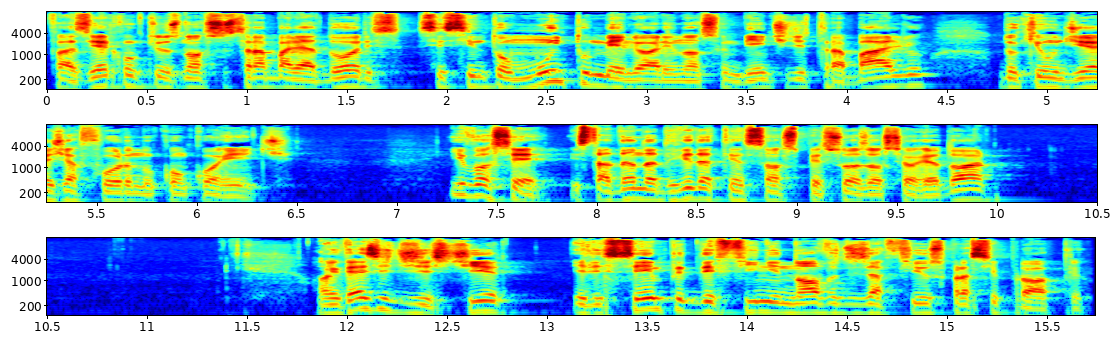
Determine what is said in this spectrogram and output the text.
fazer com que os nossos trabalhadores se sintam muito melhor em nosso ambiente de trabalho do que um dia já foram no concorrente. E você, está dando a devida atenção às pessoas ao seu redor? Ao invés de desistir, ele sempre define novos desafios para si próprio.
